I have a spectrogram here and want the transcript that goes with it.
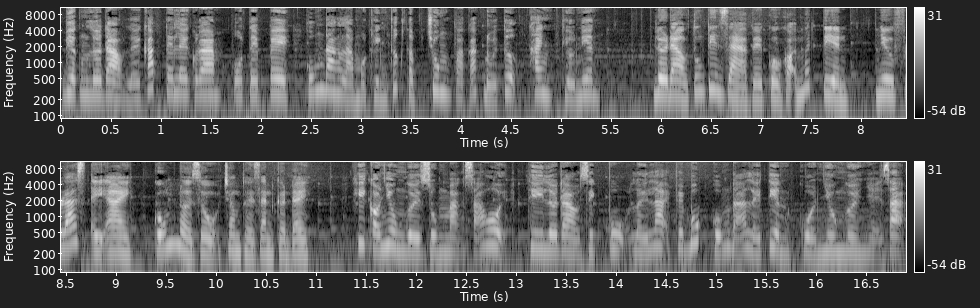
Việc lừa đảo lấy cắp Telegram, OTP cũng đang là một hình thức tập trung vào các đối tượng thanh thiếu niên. Lừa đảo tung tin giả về cuộc gọi mất tiền như Flash AI cũng nở rộ trong thời gian gần đây. Khi có nhiều người dùng mạng xã hội thì lừa đảo dịch vụ lấy lại Facebook cũng đã lấy tiền của nhiều người nhạy dạ.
